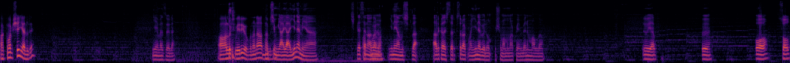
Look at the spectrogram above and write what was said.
Aa. Aklıma bir şey geldi. Yemez öyle. Ağırlık veriyor buna ne yapayım ya ya yine mi ya? Çıkasana bana yine yanlışlıkla. Arkadaşlar kusura bakmayın yine böyle unutmuşum koyayım benim Allah'ım. I yap. I. O. Sol.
